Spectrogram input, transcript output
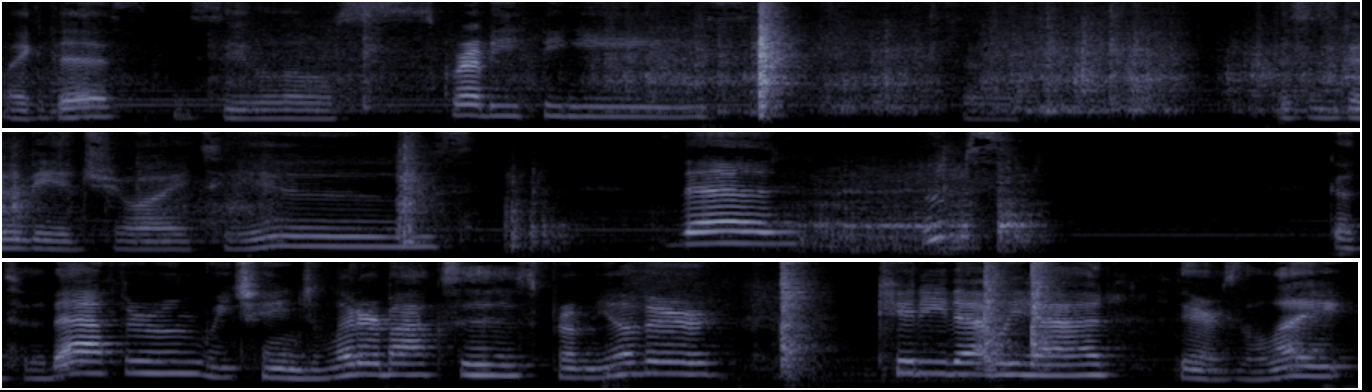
like this. You see the little scrubby thingies. So this is going to be a joy to use. Then, oops, go to the bathroom. We change litter boxes from the other kitty that we had. There's the light.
